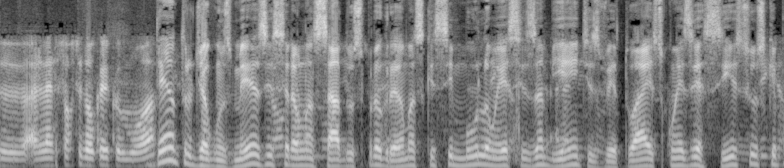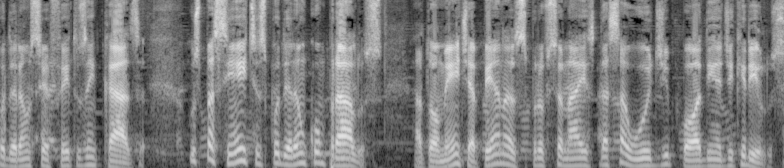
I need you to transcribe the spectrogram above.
euh, à la sortie dans quelques mois. Dentro de alguns meses serão lançados programas que simulam esses ambientes virtuais com exercícios que poderão ser feitos em casa. Os pacientes poderão comprá-los. Atualmente, apenas profissionais da saúde podem adquiri-los.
